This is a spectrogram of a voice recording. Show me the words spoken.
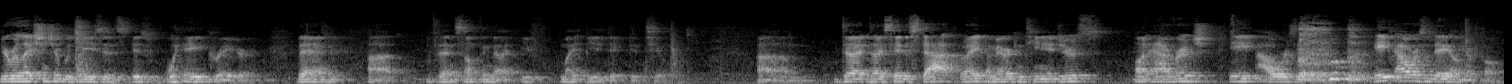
Your relationship with Jesus is way greater than, uh, than something that you might be addicted to. Um, did, I, did I say the stat, right? American teenagers, on average, eight hours a day. eight hours a day on their phone.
